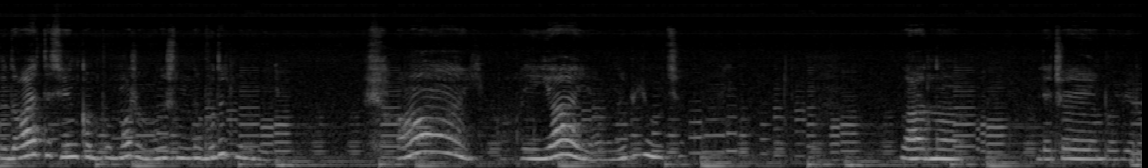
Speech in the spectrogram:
Ну давайте свинкам поможемо, вони ж не будуть мене бити. Ай, ай-яй, вони б'ються. Ладно, для чого я їм повірю?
